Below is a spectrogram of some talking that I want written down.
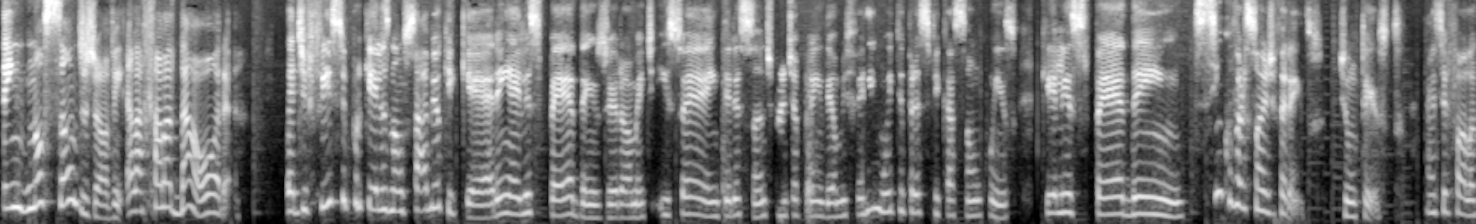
tem noção de jovem. Ela fala da hora. É difícil porque eles não sabem o que querem, aí eles pedem, geralmente. Isso é interessante pra gente aprender. Eu me ferrei muito em precificação com isso. Porque eles pedem cinco versões diferentes de um texto. Aí você fala,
